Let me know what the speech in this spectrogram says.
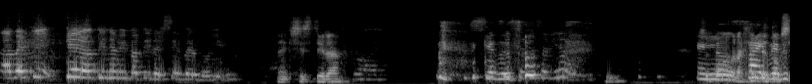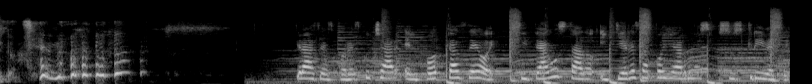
A ver, ¿qué, qué opina mi papi del cyberbullying? ¿Existirá? ¿Qué es eso? en los cyber Gracias por escuchar el podcast de hoy. Si te ha gustado y quieres apoyarnos, suscríbete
